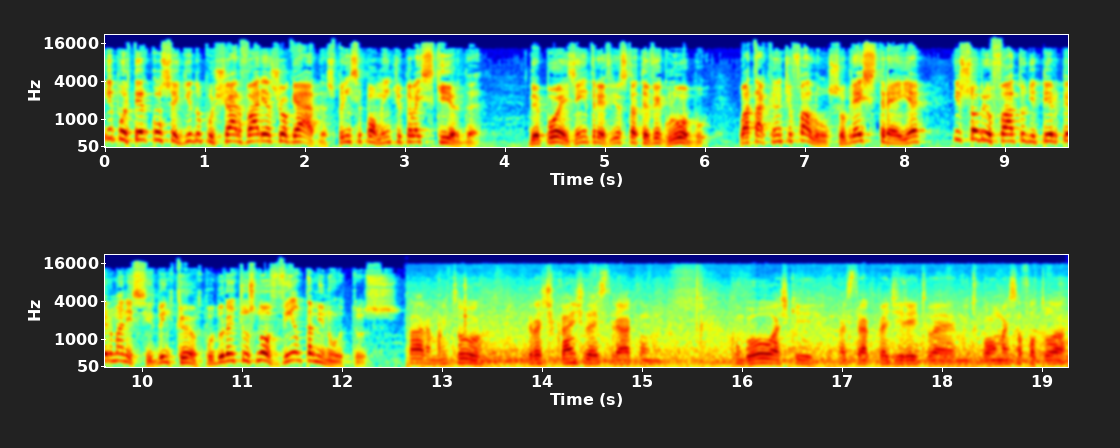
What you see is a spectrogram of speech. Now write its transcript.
e por ter conseguido puxar várias jogadas, principalmente pela esquerda. Depois, em entrevista à TV Globo, o atacante falou sobre a estreia e sobre o fato de ter permanecido em campo durante os 90 minutos. Cara, muito gratificante da estrear com, com gol. Acho que para estrear com o pé direito é muito bom, mas só faltou a,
